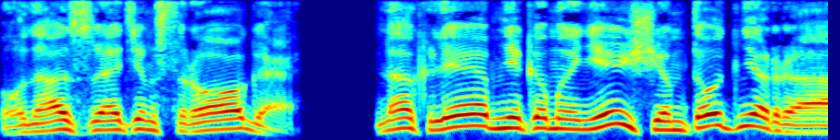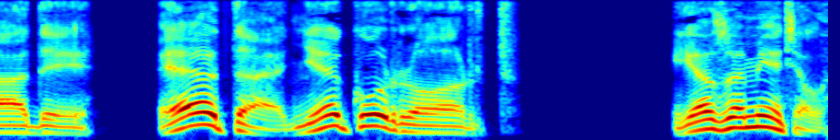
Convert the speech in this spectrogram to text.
У нас с этим строго. Нахлебникам и нищим тут не рады. Это не курорт. Я заметил,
